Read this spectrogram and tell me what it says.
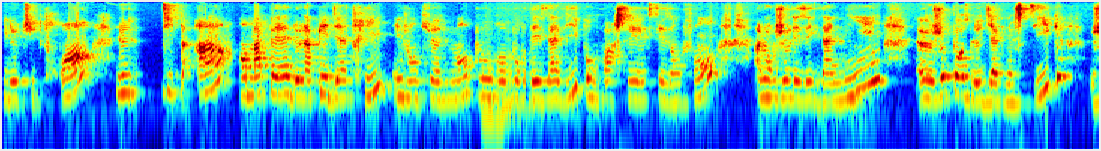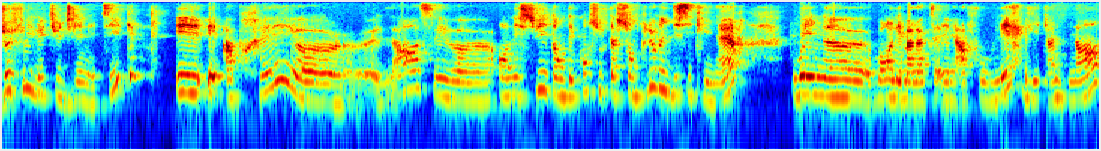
et le type 3. Le type 1, on m'appelle de la pédiatrie éventuellement pour, mhm. pour des avis, pour voir ces, ces enfants. Alors, je les examine, euh, je pose le diagnostic, je fais l'étude génétique. Et, et après, là, c'est, on est suit dans des consultations pluridisciplinaires وين بون لي مالات يعرفوا مليح اللي عندنا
